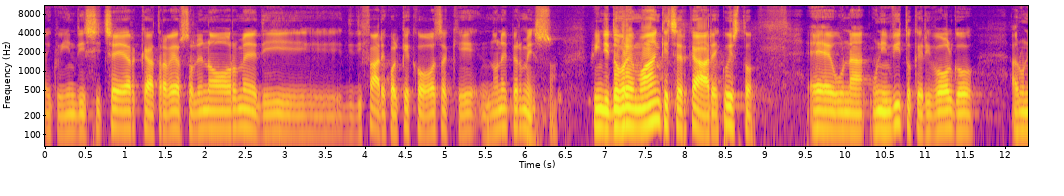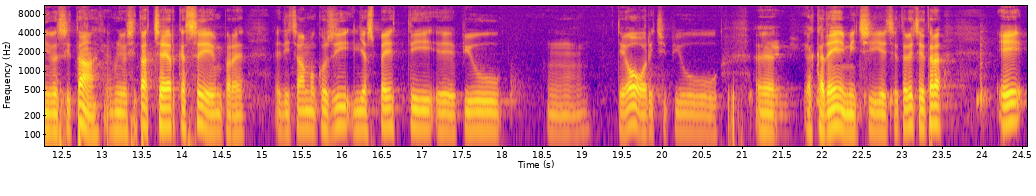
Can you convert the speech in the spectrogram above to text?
e quindi si cerca attraverso le norme di, di, di fare qualche cosa che non è permesso. Quindi dovremmo anche cercare, questo è una, un invito che rivolgo all'università, l'università cerca sempre, eh, diciamo così, gli aspetti eh, più mh, mm, teorici, più eh, accademici, eccetera, eccetera, e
